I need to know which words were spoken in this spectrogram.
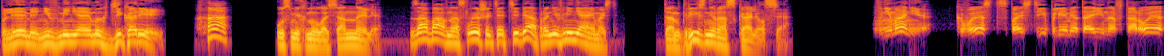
Племя невменяемых дикарей». «Ха!» — усмехнулась Аннели. «Забавно слышать от тебя про невменяемость». Тангризни раскалился. «Внимание! Квест «Спасти племя Таина второе.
